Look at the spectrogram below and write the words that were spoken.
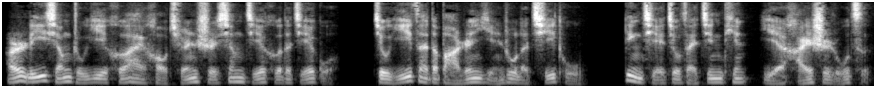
而理想主义和爱好权势相结合的结果，就一再的把人引入了歧途，并且就在今天也还是如此。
